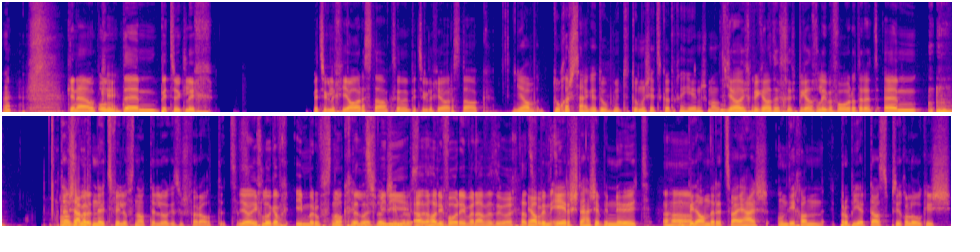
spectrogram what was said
genau. Okay. Und ähm, bezüglich, bezüglich Jahrestag, sagen wir bezüglich Jahrestag. Ja, du kannst sagen, du, du musst jetzt gerade ein Hirnschmalz Ja, ich machen. bin gerade ich bin gerade ein bisschen überfordert. Ähm, Du darfst also einfach nicht zu viel aufs Nattel schauen, sonst verratet es. Ja, ich schaue einfach immer aufs Okay, Nattel. gut, das meine, immer aufs äh, habe Nattel. ich vorher eben auch versucht. Hat's Ja, beim ersten hast du eben nicht Aha. und bei den anderen zwei hast und ich habe probiert, das psychologisch...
